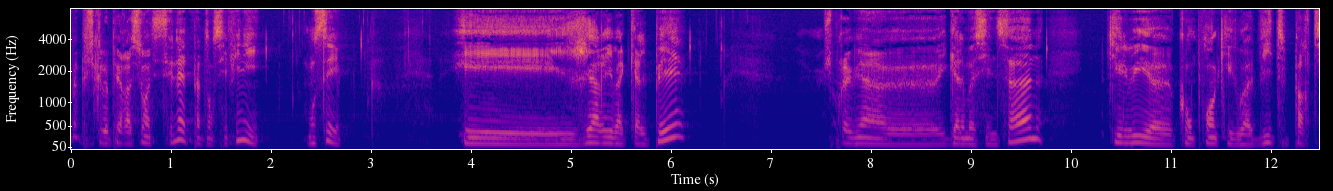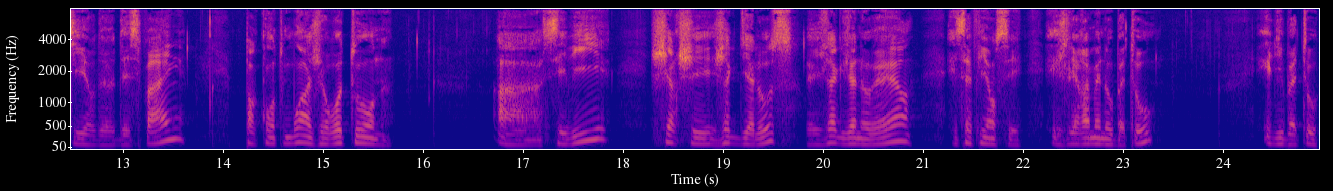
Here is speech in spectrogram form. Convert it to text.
Bah, puisque l'opération, c'est net, maintenant c'est fini. On sait. Et j'arrive à Calpe. Je préviens euh, Igal qui lui euh, comprend qu'il doit vite partir de- d'Espagne. Par contre, moi, je retourne à Séville chercher Jacques Dialos, Jacques Janover et sa fiancée. Et je les ramène au bateau. Et du bateau,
